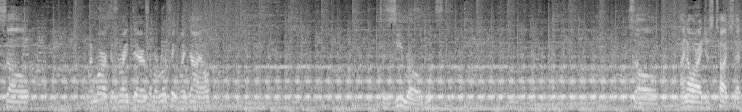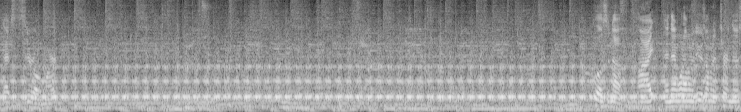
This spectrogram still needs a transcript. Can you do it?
So my mark is right there, so I'm gonna rotate my dial to zero. Whoops. So I know where I just touched, that, that's the zero mark. Close enough. All right, and then what I'm gonna do is I'm gonna turn this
